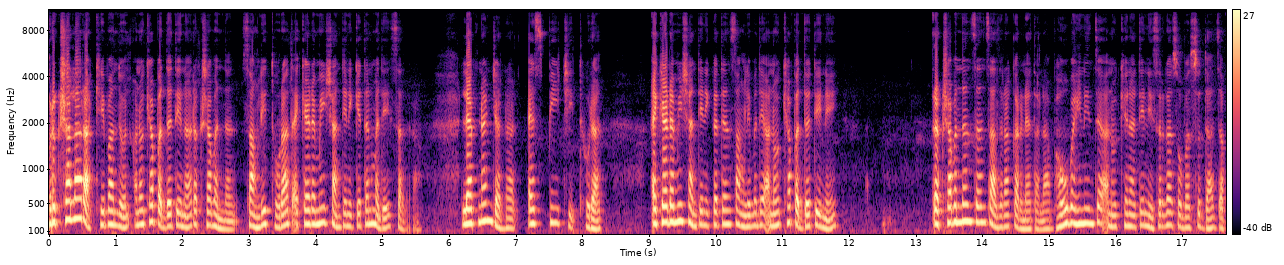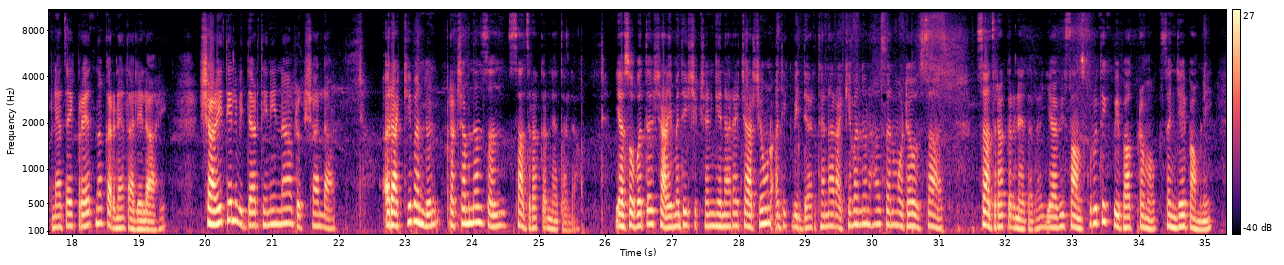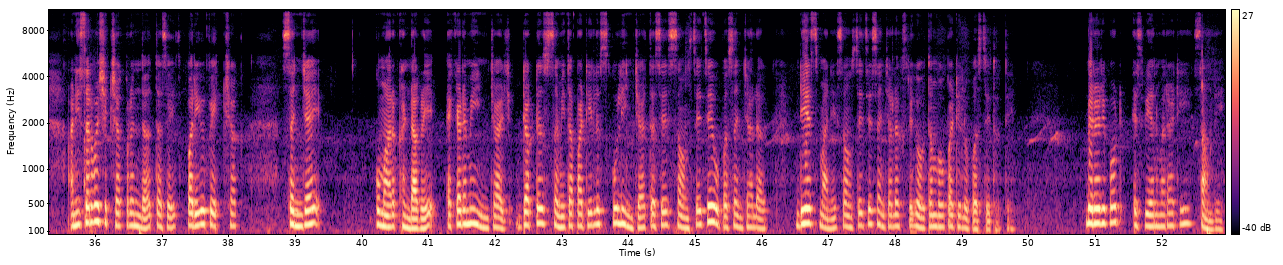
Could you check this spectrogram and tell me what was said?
वृक्षाला राखी बांधून अनोख्या पद्धतीनं रक्षाबंधन सांगली थोरात अकॅडमी शांतिनिकेतनमध्ये साजरा. लेफ्टनंट जनरल एस पी ची थोरात अकॅडमी शांतिनिकेतन सांगलीमध्ये अनोख्या पद्धतीने रक्षाबंधन सण साजरा करण्यात आला. भाऊ बहिणींचे अनोखे नाते निसर्गासोबत सुद्धा जपण्याचा एक प्रयत्न करण्यात आलेला आहे. शाळेतील विद्यार्थिनींना वृक्षाला राखी बांधून रक्षाबंधन सण साजरा करण्यात आला. यासोबतच शाळेमध्ये शिक्षण घेणाऱ्या चारशेहून अधिक विद्यार्थ्यांना राखी बांधून हा सण मोठ्या उत्साहात साजरा करण्यात आला. यावेळी सांस्कृतिक विभाग प्रमुख संजय बामणे आणि सर्व शिक्षकवृंद तसेच परिपेक्षक Sanjay Kumar Khandagale academy in charge doctor Samita Patil school in charge तसेच संस्थेचे उपसंचालक डी एस माने संस्थेचे संचालक श्री गौतम भाऊ पाटील उपस्थित होते. Bureau report S B N Marathi Sangli.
